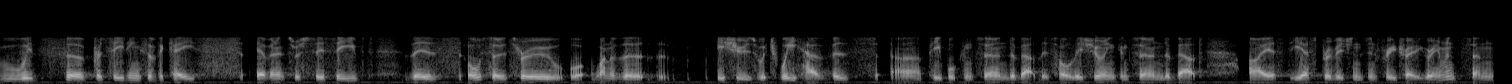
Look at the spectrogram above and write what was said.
With the proceedings of the case, evidence was received. There's also through one of the, the issues which we have as uh, people concerned about this whole issue and concerned about ISDS provisions in free trade agreements and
